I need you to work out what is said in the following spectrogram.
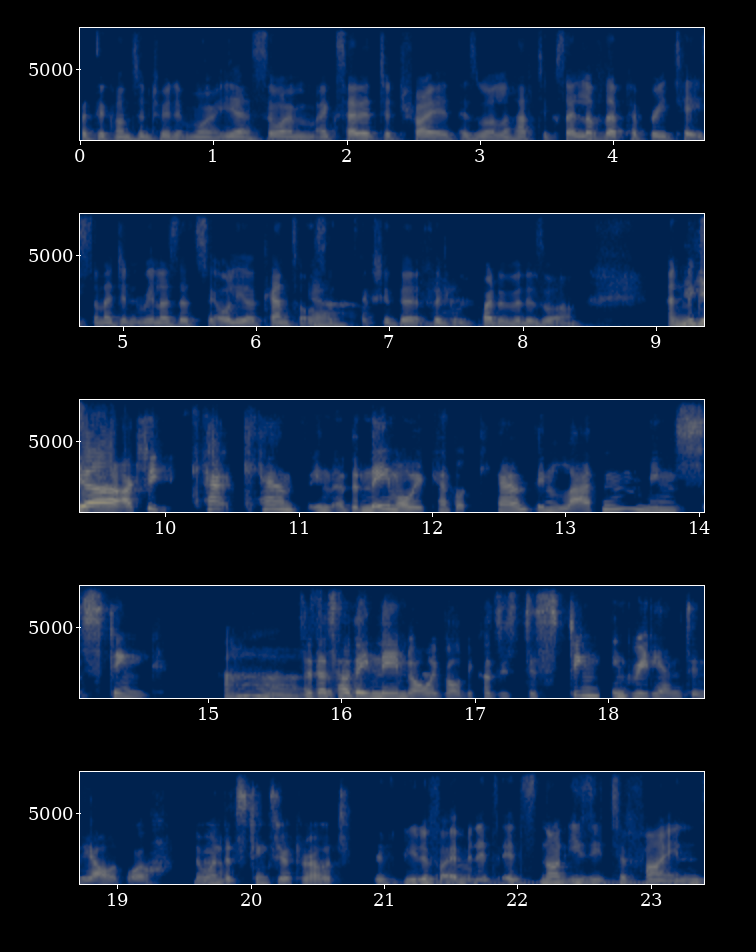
but to concentrate it more yeah. So i'm excited to try it as well. I'll have to because i love that peppery taste and i didn't realize that's the oleocanthal yeah. so it's actually the, the good part of it as well. And yeah it- actually canth in the name oleocanthal canth in latin means sting Ah, so that's so how they named olive oil because it's distinct ingredient in the olive oil, the one that stings your throat. It's beautiful. I mean, it's it's not easy to find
